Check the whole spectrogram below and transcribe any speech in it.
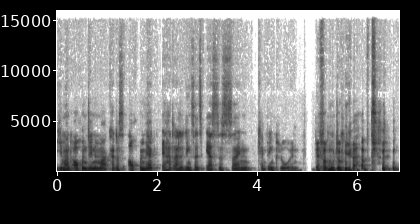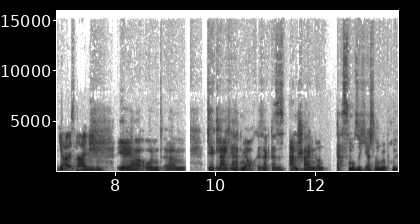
jemand auch in Dänemark, hat das auch bemerkt. Er hat allerdings als erstes sein Campingklo in der Vermutung gehabt. Ja, ist naheliegend. ja, ja, und ähm, der gleiche hat mir auch gesagt, dass es anscheinend, und das muss ich erst noch überprüfen,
